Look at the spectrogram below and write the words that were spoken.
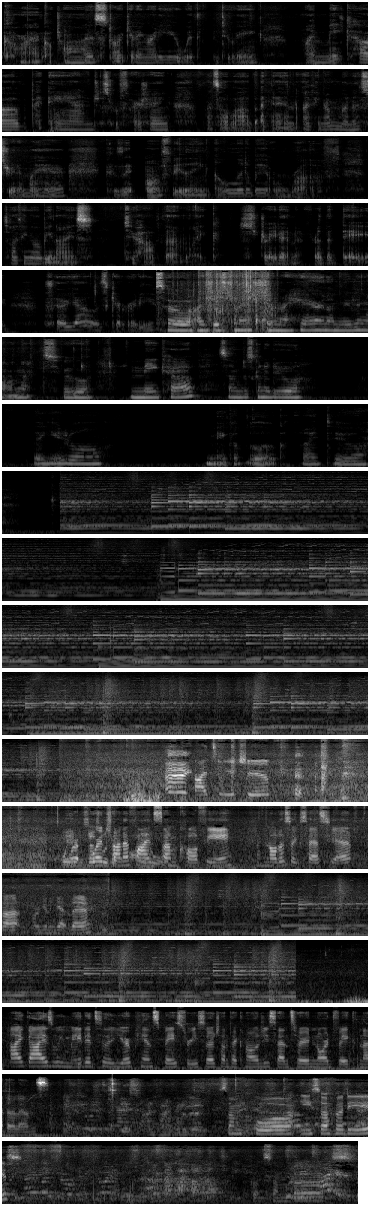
crack on. Start getting ready with doing my makeup and just refreshing myself up and then i think i'm gonna straighten my hair because are feeling a little bit rough. So I think it would be nice to have them like straighten for the day. So yeah, let's get ready. So I just finished my hair and I'm moving on to makeup. So I'm just gonna do the usual makeup look that I do. Hi to YouTube. Wait, we're, we're trying to find some coffee. Not a success yet, but we're gonna get there. Hi guys, we made it to the European Space Research and Technology Center in Noordwijk, Netherlands. Some cool ESA hoodies some books.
